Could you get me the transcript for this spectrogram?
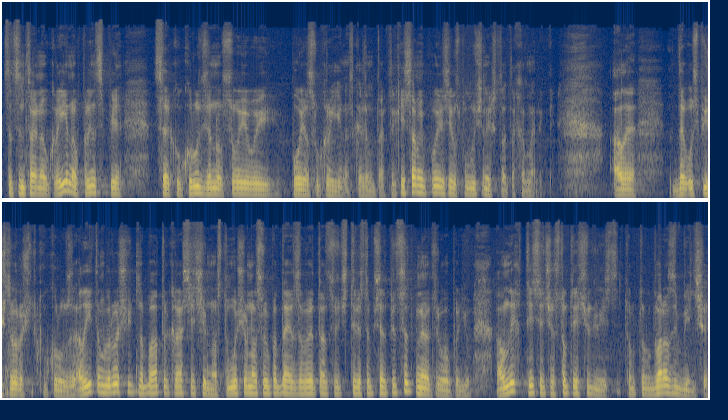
Це центральна Україна, в принципі, це кукурудзяно-соєвий пояс України, скажімо так. Такий самий пояс є в Сполучених Штатах Америки. Але де успішно вирощують кукурудзу. Але її там вирощують набагато краще, ніж в нас, тому що в нас випадає за вегетацію 450-500 мм опадів, а в них 1100-1200, тобто в два рази більше.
